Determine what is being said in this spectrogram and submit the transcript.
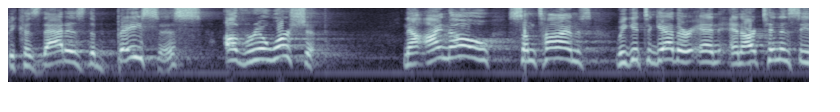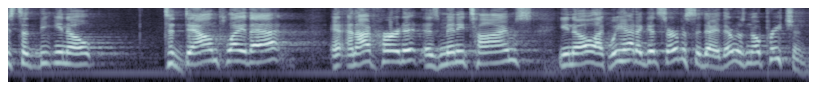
because that is the basis of real worship. Now, I know sometimes we get together and, and our tendency is to be, you know, to downplay that. And, and I've heard it as many times. You know, like we had a good service today, there was no preaching.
